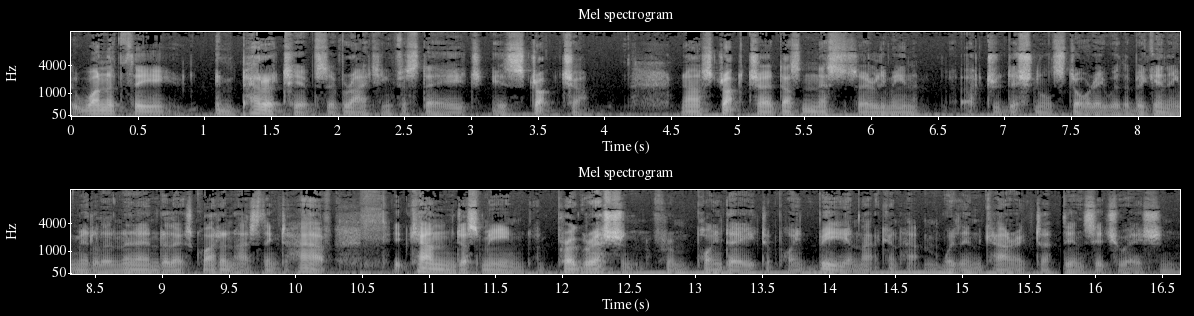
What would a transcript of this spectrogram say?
One of the imperatives of writing for stage is structure. Now, structure doesn't necessarily mean a traditional story with a beginning, middle, and an end, although it's quite a nice thing to have. It can just mean progression from point A to point B, and that can happen within character, within situation.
